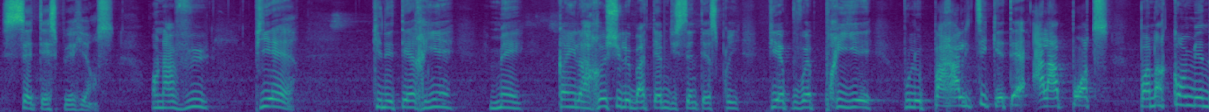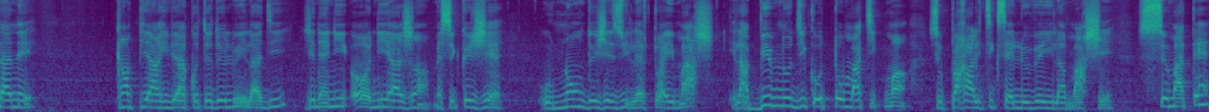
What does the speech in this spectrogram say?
cette expérience? On a vu Pierre qui n'était rien, mais quand il a reçu le baptême du Saint-Esprit, Pierre pouvait prier pour le paralytique qui était à la porte pendant combien d'années? Quand Pierre arrivait à côté de lui, il a dit, je n'ai ni or ni argent, mais ce que j'ai, au nom de Jésus, lève-toi et marche. Et la Bible nous dit qu'automatiquement, ce paralytique s'est levé, il a marché. Ce matin,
